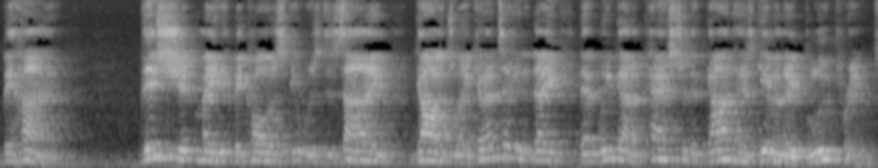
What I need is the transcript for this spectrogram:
behind. This ship made it because it was designed God's way. Can I tell you today that we've got a pastor that God has given a blueprint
